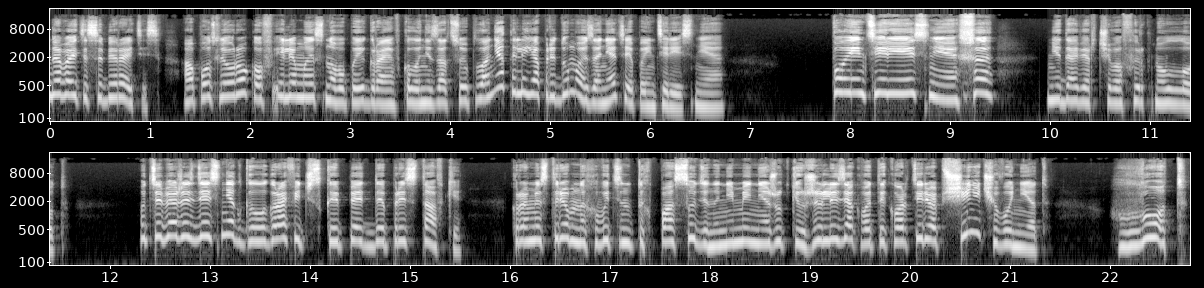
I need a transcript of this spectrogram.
Давайте собирайтесь. А после уроков или мы снова поиграем в колонизацию планет, или я придумаю занятие поинтереснее». «Поинтереснее?» — недоверчиво фыркнул Лот. «У тебя же здесь нет голографической 5D-приставки. Кроме стрёмных вытянутых посудин и не менее жутких железяк в этой квартире вообще ничего нет». «Лот!»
